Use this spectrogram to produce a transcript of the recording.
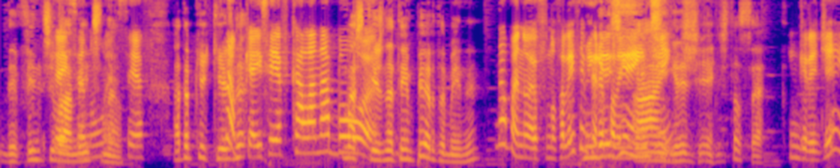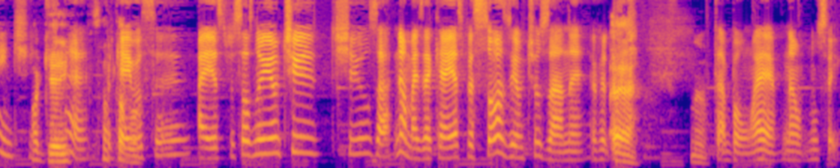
definitivamente não. você ia- Até porque queijo Não, não, porque aí você ia ficar lá na boa. Mas queijo não é tempero também, né? Não, mas não, eu não falei tempero, eu falei Ingrediente. Ah, ingrediente. tá certo. Ingrediente? Ok, É, então porque tá aí bom. você. Aí as pessoas não iam te, te usar. Não, mas é que aí as pessoas iam te usar, né? É verdade. É. Não. Tá bom, é, não, não sei.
